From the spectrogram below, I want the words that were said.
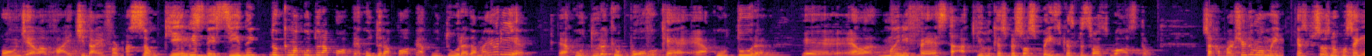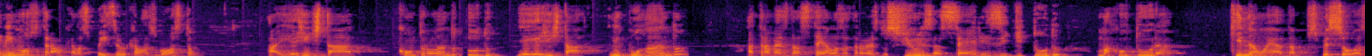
onde ela vai te dar a informação que eles decidem, do que uma cultura pop. A cultura pop é a cultura da maioria. É a cultura que o povo quer, é a cultura. É, ela manifesta aquilo que as pessoas pensam que as pessoas gostam. Só que a partir do momento que as pessoas não conseguem nem mostrar o que elas pensam e o que elas gostam, aí a gente está controlando tudo. E aí a gente está empurrando através das telas, através dos filmes, das séries e de tudo, uma cultura que não é a das pessoas,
